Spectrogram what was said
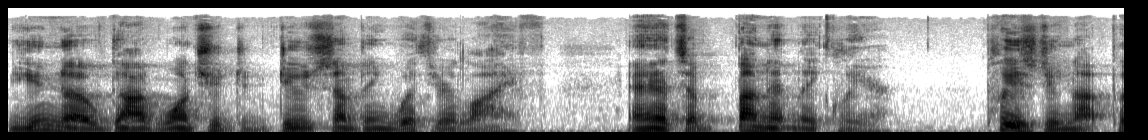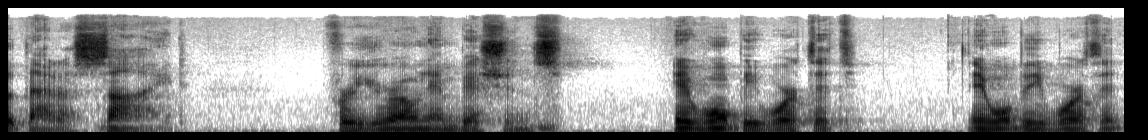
you know God wants you to do something with your life and it's abundantly clear, please do not put that aside for your own ambitions. It won't be worth it. It won't be worth it.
